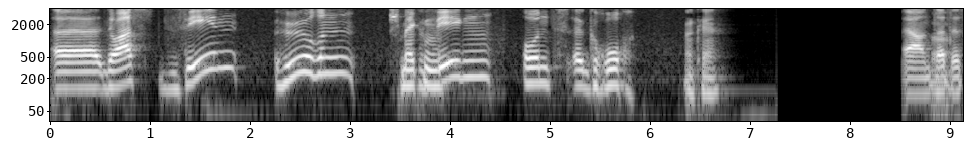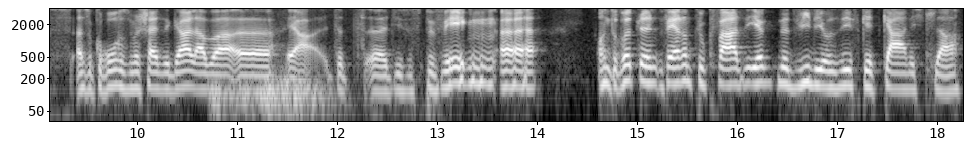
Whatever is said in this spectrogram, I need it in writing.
Äh, du hast Sehen, Hören, Schmecken. Bewegen und äh, Geruch. Okay. Ja, und Ja. das ist, also Geruch ist mir scheißegal, aber äh, ja, das, äh, dieses Bewegen äh, und Rütteln, während du quasi irgendein Video siehst, geht gar nicht klar.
